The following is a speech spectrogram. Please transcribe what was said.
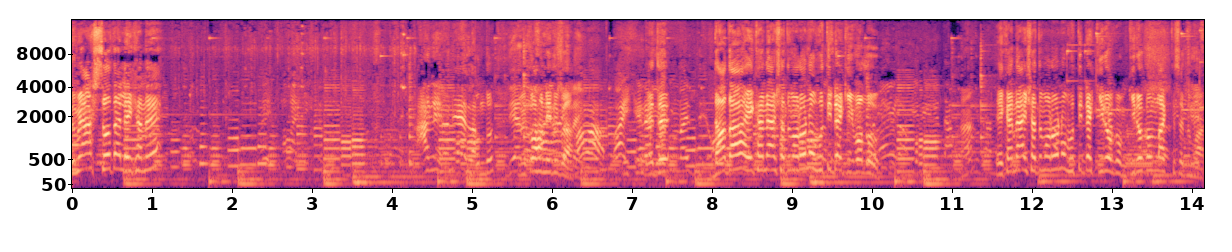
তুমি আসছো তাহলে এখানে? বন্ধু তুমি কখনই দিবা এই যে দাদা এখানে আসা তোমার অনুভূতিটা কি বলো? হ্যাঁ? এখানে আসা তোমার অনুভূতিটা কীরকম? কীরকম লাগতেছে তোমার?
